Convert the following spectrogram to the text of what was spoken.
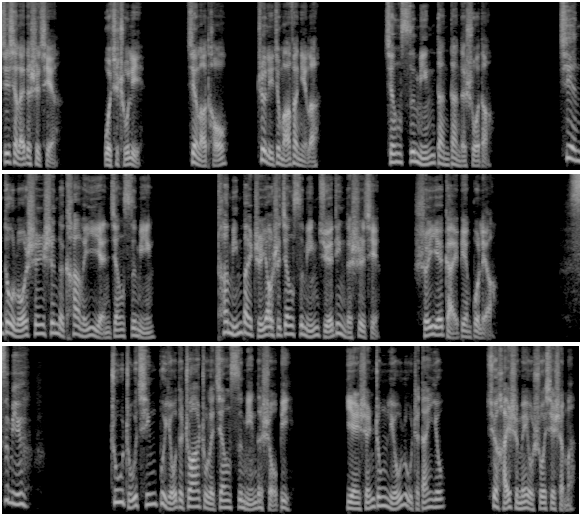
接下来的事情我去处理。剑老头，这里就麻烦你了。”江思明淡淡的说道。剑斗罗深深的看了一眼江思明，他明白，只要是江思明决定的事情，谁也改变不了。思明，朱竹清不由得抓住了江思明的手臂，眼神中流露着担忧，却还是没有说些什么。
